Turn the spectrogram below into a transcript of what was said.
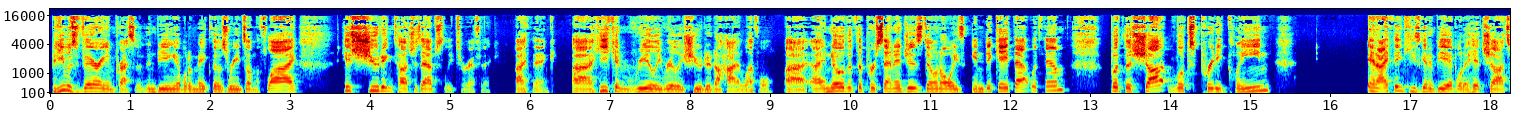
but he was very impressive in being able to make those reads on the fly. His shooting touch is absolutely terrific, I think. Uh, he can really, really shoot at a high level. Uh, I know that the percentages don't always indicate that with him, but the shot looks pretty clean and I think he's going to be able to hit shots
